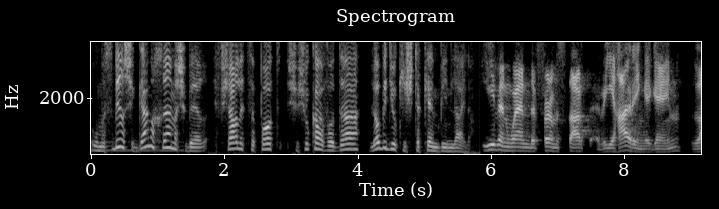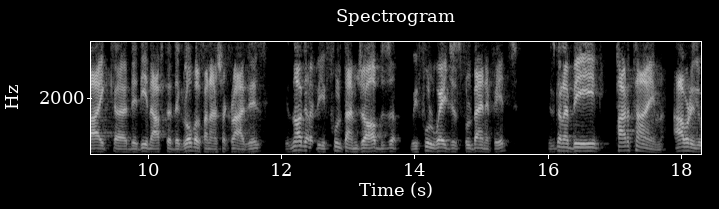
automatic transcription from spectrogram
הוא מסביר שגם אחרי המשבר אפשר לצפות ששוק העבודה לא בדיוק ישתקם בן לילה. Even when the firms start rehiring again, like uh, they did after the global financial crisis, it's not going to be full-time jobs with full wages, full benefits. It's going to be part-time, hourly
